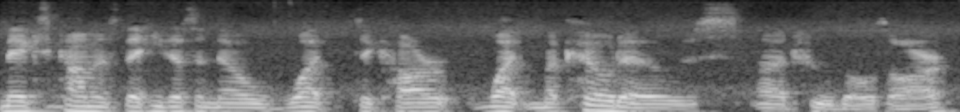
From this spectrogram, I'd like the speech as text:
makes comments that he doesn't know what Takar what Makoto's uh, true goals are.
